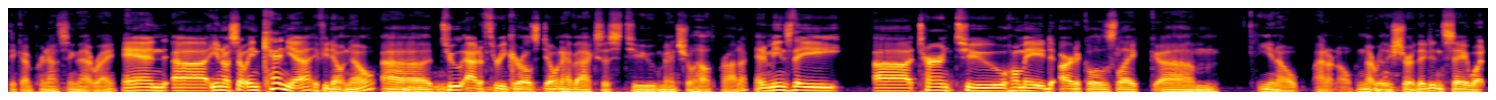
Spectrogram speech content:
think I'm pronouncing that right. And, uh, you know, so in Kenya, if you don't know, uh, two out of three girls don't have access to menstrual health product. And it means they uh, turn to homemade articles like, um, you know, I don't know. I'm not really sure. They didn't say what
